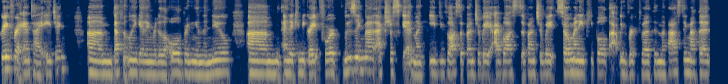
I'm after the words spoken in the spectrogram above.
Great for anti-aging. Um, definitely getting rid of the old, bringing in the new, um, and it can be great for losing that extra skin. Like Eve, you've lost a bunch of weight. I've lost a bunch of weight. So many people that we've worked with in the fasting method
